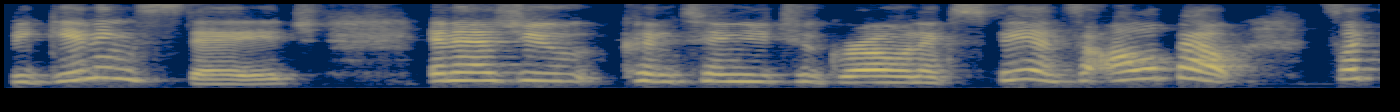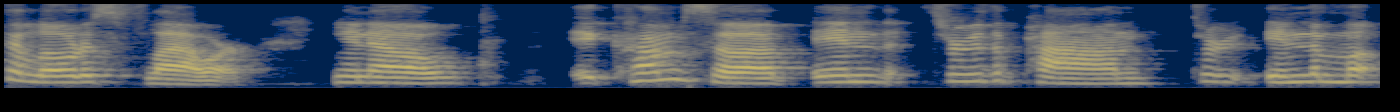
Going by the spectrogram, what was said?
beginning stage. And as you continue to grow and expand it's all about it's like the lotus flower you know it comes up in through the pond through in the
